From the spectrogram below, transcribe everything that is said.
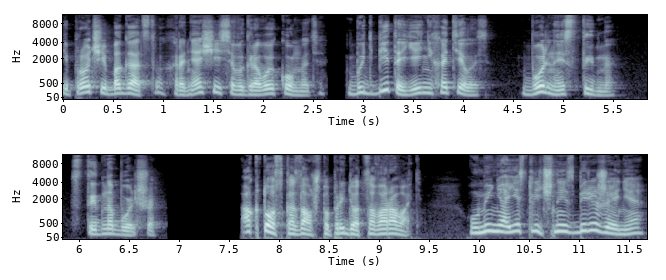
и прочие богатства, хранящиеся в игровой комнате. Быть битой ей не хотелось. Больно и стыдно. Стыдно больше. «А кто сказал, что придется воровать? У меня есть личные сбережения».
